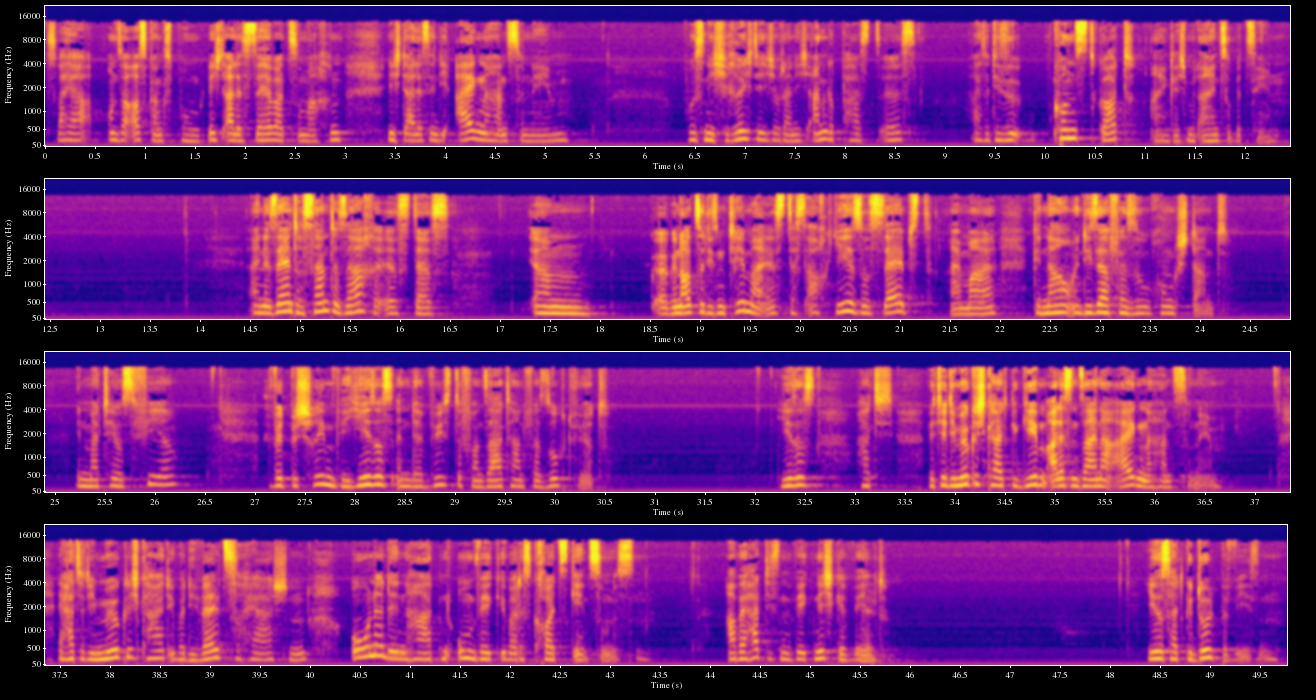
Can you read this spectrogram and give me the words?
Das war ja unser Ausgangspunkt, nicht alles selber zu machen, nicht alles in die eigene Hand zu nehmen, wo es nicht richtig oder nicht angepasst ist, also diese Kunst, Gott eigentlich mit einzubeziehen. Eine sehr interessante Sache ist, dass ähm, äh, genau zu diesem Thema ist, dass auch Jesus selbst einmal genau in dieser Versuchung stand. In Matthäus 4 wird beschrieben, wie Jesus in der Wüste von Satan versucht wird. Jesus hat, wird hier die Möglichkeit gegeben, alles in seine eigene Hand zu nehmen. Er hatte die Möglichkeit, über die Welt zu herrschen, ohne den harten Umweg über das Kreuz gehen zu müssen. Aber er hat diesen Weg nicht gewählt. Jesus hat Geduld bewiesen.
